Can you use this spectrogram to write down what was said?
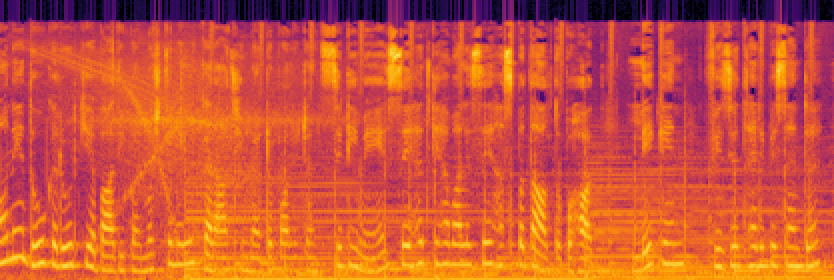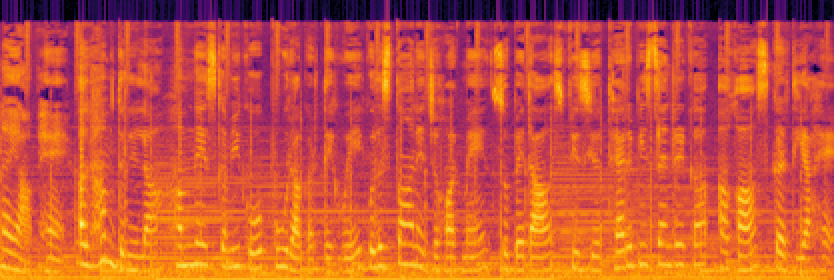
पौने दो करोड़ की आबादी पर मुश्तमिल कराची मेट्रोपॉलिटन सिटी में सेहत के हवाले से अस्पताल तो बहुत, लेकिन फिजियोथेरेपी सेंटर नायाब हैं। अल्हम्दुलिल्लाह, हमने इस कमी को पूरा करते हुए गुलस्तान जौहर में सुबेदास फिजियोथेरेपी सेंटर का आगाज़ कर दिया है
